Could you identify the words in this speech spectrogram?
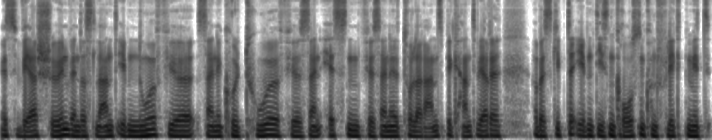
Es wäre schön, wenn das Land eben nur für seine Kultur, für sein Essen, für seine Toleranz bekannt wäre. Aber es gibt da eben diesen großen Konflikt mit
